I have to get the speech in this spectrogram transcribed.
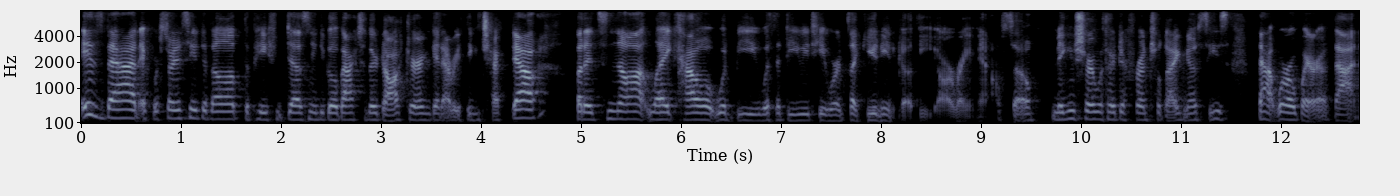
is bad. If we're starting to see it develop the patient does need to go back to their doctor and get everything checked out but it's not like how it would be with a DVT where it's like you need to go to the ER right now. So making sure with our differential diagnoses that we're aware of that.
